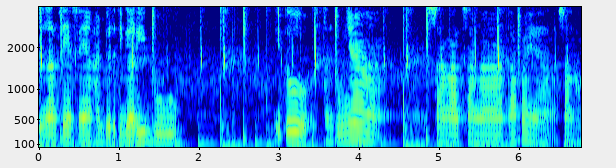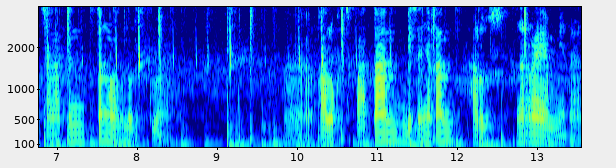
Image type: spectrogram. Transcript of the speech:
dengan cc yang hampir 3000 itu tentunya sangat-sangat apa ya sangat-sangat kenceng lah menurut gua. Nah, kalau kecepatan biasanya kan harus ngerem ya kan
